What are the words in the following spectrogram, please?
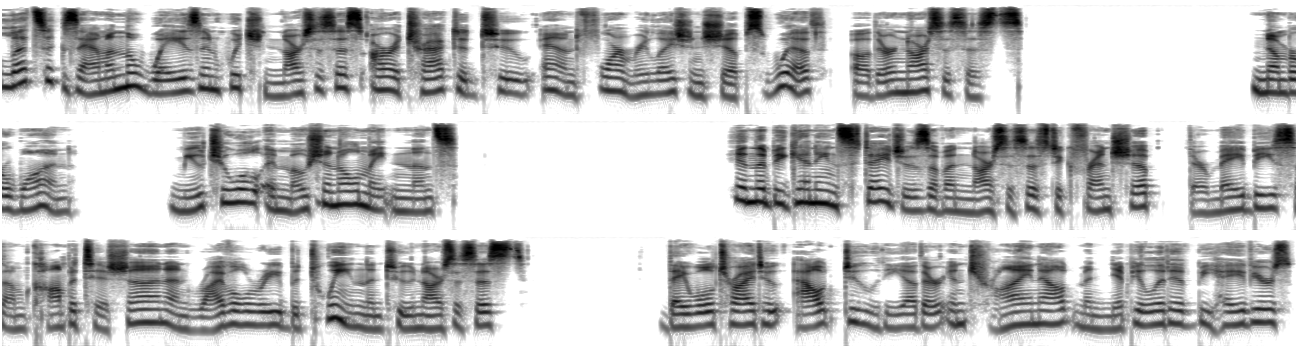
Let's examine the ways in which narcissists are attracted to and form relationships with other narcissists. Number one, mutual emotional maintenance. In the beginning stages of a narcissistic friendship, there may be some competition and rivalry between the two narcissists, they will try to outdo the other in trying out manipulative behaviors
